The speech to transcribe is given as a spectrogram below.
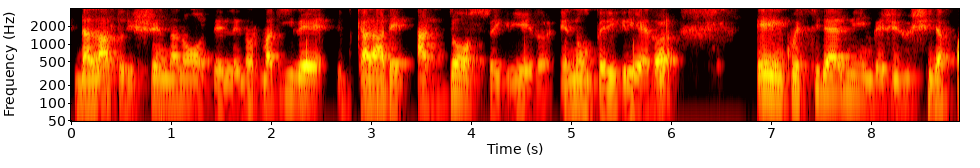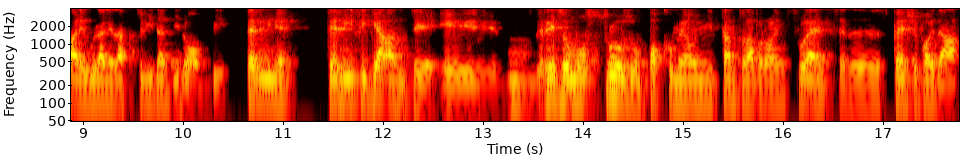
dall'alto discendano delle normative calate addosso ai creator e non per i creator, e in questi termini invece riuscire a fare quella che è l'attività di lobby, termine terrificante e reso mostruoso, un po' come ogni tanto la parola influencer, specie poi da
